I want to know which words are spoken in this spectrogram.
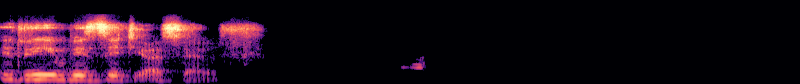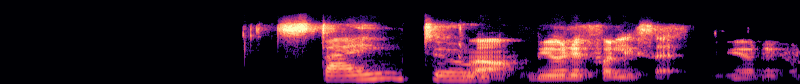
revisit yourself. It's time to Wow, beautifully said. Beautiful.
